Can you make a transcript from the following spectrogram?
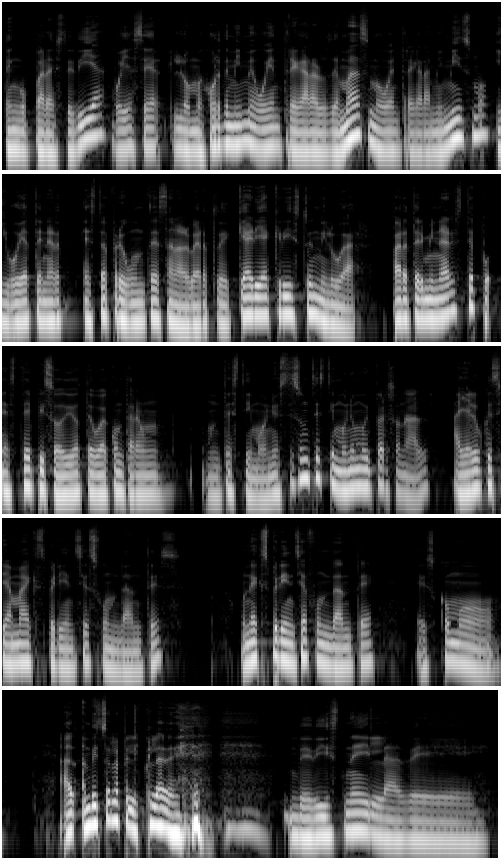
tengo para este día, voy a hacer lo mejor de mí, me voy a entregar a los demás, me voy a entregar a mí mismo y voy a tener esta pregunta de San Alberto de ¿qué haría Cristo en mi lugar? Para terminar este, este episodio te voy a contar un testimonio. Este es un testimonio muy personal. Hay algo que se llama experiencias fundantes. Una experiencia fundante es como... ¿Han visto la película de, de Disney, la de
